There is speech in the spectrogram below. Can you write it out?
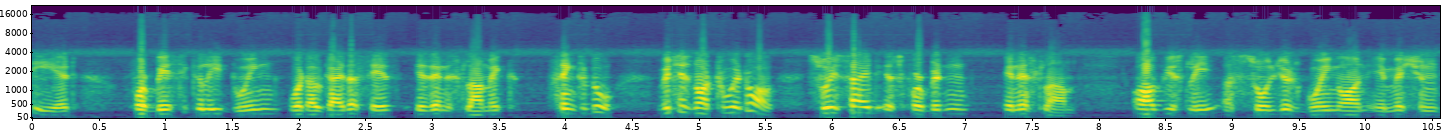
see it, for basically doing what Al Qaeda says is an Islamic thing to do which is not true at all. Suicide is forbidden in Islam. Obviously, a soldier going on a mission,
